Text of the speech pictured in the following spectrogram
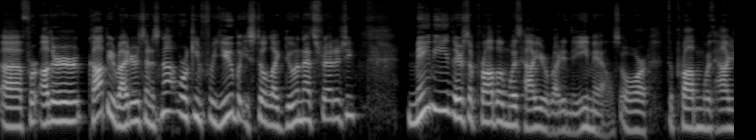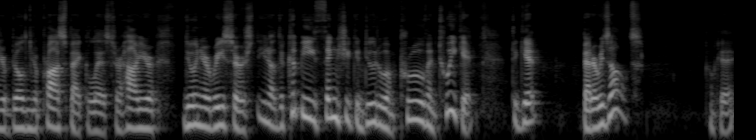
uh, for other copywriters and it's not working for you, but you still like doing that strategy, maybe there's a problem with how you're writing the emails or the problem with how you're building your prospect list or how you're doing your research. You know there could be things you can do to improve and tweak it to get better results. Okay.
